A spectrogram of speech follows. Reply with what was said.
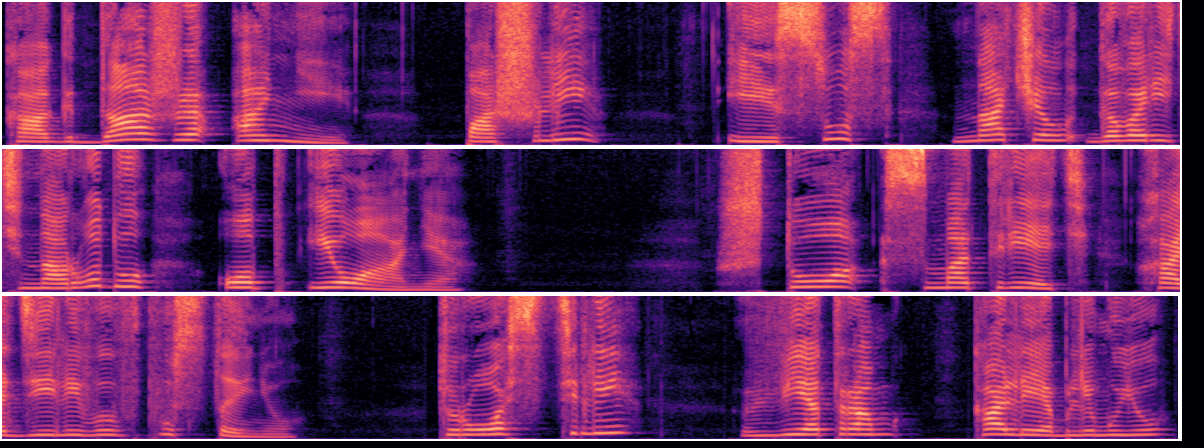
Когда же они пошли, Иисус начал говорить народу об Иоанне. Что смотреть ходили вы в пустыню? Трость ли ветром колеблемую?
